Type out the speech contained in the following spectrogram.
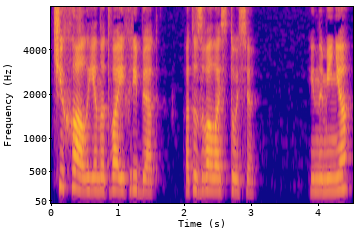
Чихала я на твоих ребят, отозвалась Тося. И на меня?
